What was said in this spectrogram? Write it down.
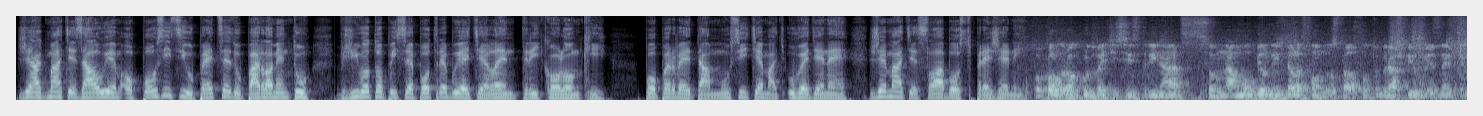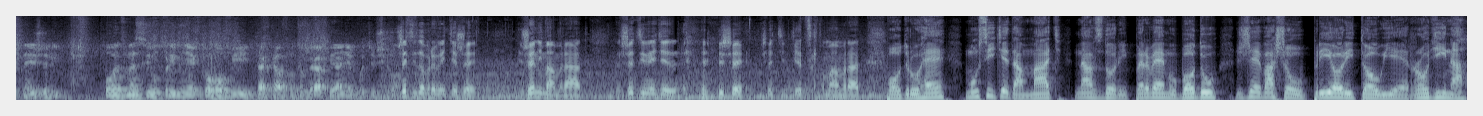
že ak máte záujem o pozíciu predsedu parlamentu, v životopise potrebujete len tri kolónky. Poprvé tam musíte mať uvedené, že máte slabosť pre ženy. Okolo roku 2013 som na mobilný telefón dostal fotografiu jednej peknej ženy. Povedzme si úprimne, koho by taká fotografia nepotešila. Všetci dobre viete, že ženy mám rád, všetci viete, že všetci decka mám rád. Po druhé, musíte tam mať navzdory prvému bodu, že vašou prioritou je rodina.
